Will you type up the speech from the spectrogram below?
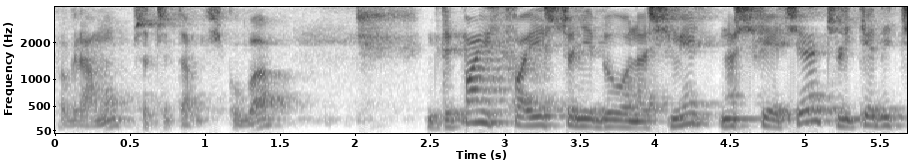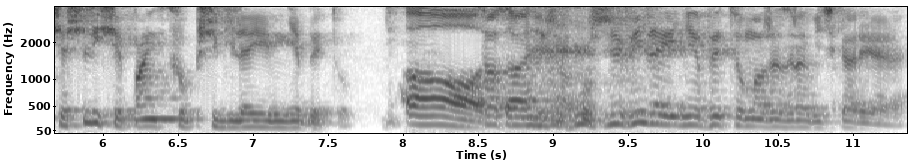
programu. Przeczytam ci, Kuba. Gdy państwa jeszcze nie było na, śmie- na świecie, czyli kiedy cieszyli się państwo przywilejem niebytu. O, Co to, sądzisz? Przywilej niebytu może zrobić karierę.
